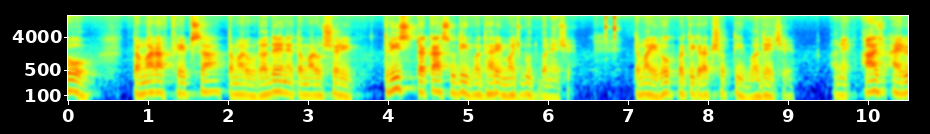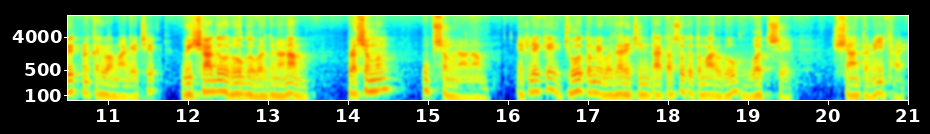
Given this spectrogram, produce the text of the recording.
તો તમારા ફેફસા, તમારું હૃદય અને તમારું શરીર ત્રીસ ટકા સુધી વધારે મજબૂત બને છે. તમારી રોગપ્રતિકારક શક્તિ વધે છે અને આ જ આયુર્વેદ પણ કહેવા માગે છે, વિષાદો રોગવર્ધના નામ, પ્રશમમ ઉપશમનાનામ એટલે કે જો તમે વધારે ચિંતા કરશો તો તમારો રોગ વધશે, શાંત નહીં થાય.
